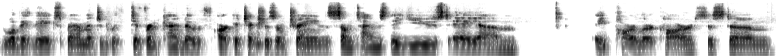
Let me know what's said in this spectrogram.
well they, they experimented with different kind of architectures of trains sometimes they used a um, a parlor car system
